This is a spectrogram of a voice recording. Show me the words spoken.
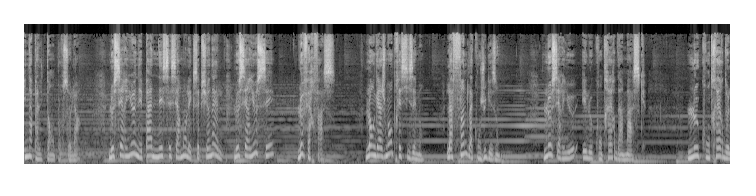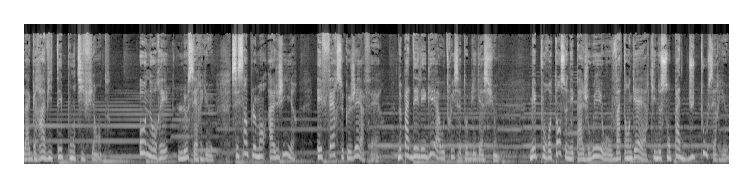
Il n'a pas le temps pour cela. Le sérieux n'est pas nécessairement l'exceptionnel. Le sérieux, c'est le faire face. L'engagement précisément. La fin de la conjugaison. Le sérieux est le contraire d'un masque. Le contraire de la gravité pontifiante. Honorer le sérieux, c'est simplement agir et faire ce que j'ai à faire ne pas déléguer à autrui cette obligation. Mais pour autant, ce n'est pas jouer aux va-t-en-guerre qui ne sont pas du tout sérieux.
